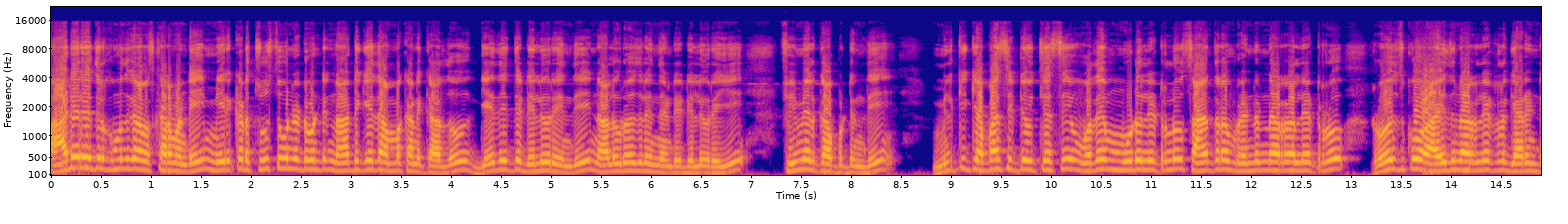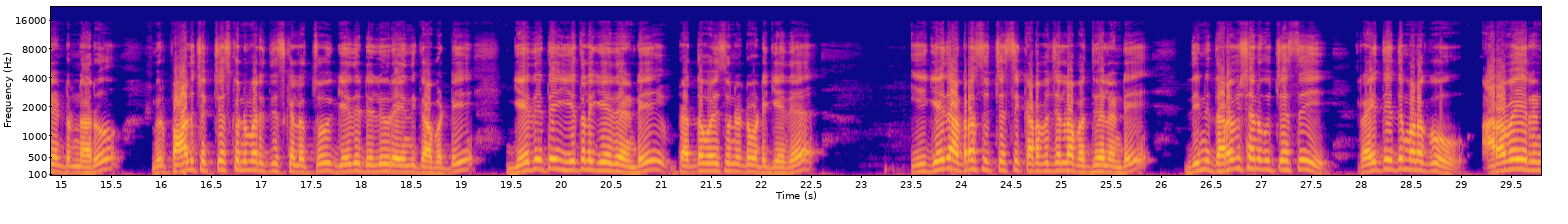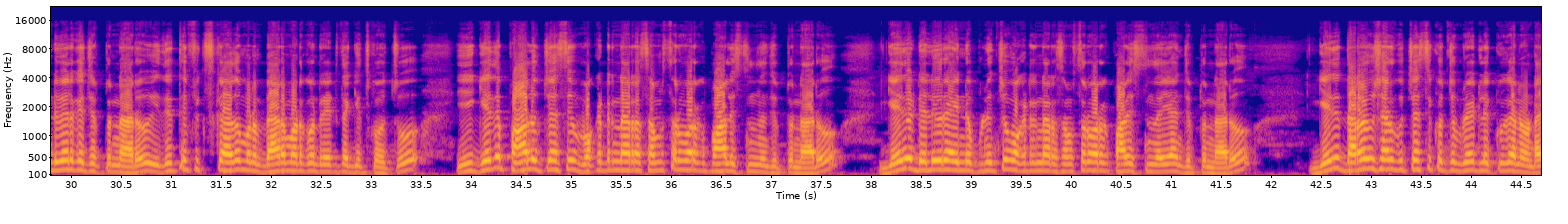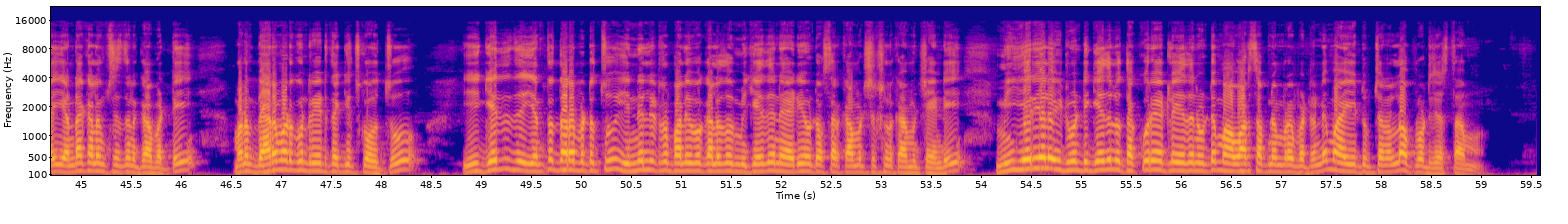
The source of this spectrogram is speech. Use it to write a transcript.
పాడే రైతులకు ముందుగా నమస్కారం అండి. మీరు ఇక్కడ చూస్తూ ఉన్నటువంటి నాటు గేదె అమ్మకానికి కాదు గేదె అయితే డెలివరీ అయింది నాలుగు రోజులు అయిందండి డెలివరీ అయ్యి ఫీమేల్ కాబుట్టింది మిల్క్ కెపాసిటీ వచ్చేసి ఉదయం మూడు లీటర్లు సాయంత్రం రెండున్నర లీటర్లు రోజుకు ఐదున్నర లీటర్లు గ్యారంటీ అంటున్నారు. మీరు పాలు చెక్ చేసుకుని మరి తీసుకెళ్ళొచ్చు గేదె డెలివరీ అయింది కాబట్టి. గేదె అయితే ఈతల గేదె అండి పెద్ద వయసు ఉన్నటువంటి గేదె. ఈ గేదె అడ్రస్ వచ్చేసి కడప జిల్లా బద్వేలండి. దీని ధర విషయానికి వచ్చేసి రైతు అయితే మనకు అరవై రెండు వేలుగా చెప్తున్నారు. ఇదైతే ఫిక్స్ కాదు మనం బేరం ఆడుకొని రేటు తగ్గించుకోవచ్చు. ఈ గేదె పాలు వచ్చేసి ఒకటిన్నర సంవత్సరం వరకు పాలు ఇస్తుందని చెప్తున్నారు. గేదె డెలివరీ అయినప్పటి నుంచి ఒకటిన్నర సంవత్సరం వరకు పాలు ఇస్తుందయ్యా అని చెప్తున్నారు. గేదె ధర విషయానికి వచ్చేసి కొంచెం రేట్లు ఎక్కువగానే ఉన్నాయి. ఎండాకాలం సీజన్ కాబట్టి మనం బేరమడుకుని రేటు తగ్గించుకోవచ్చు. ఈ గేదె ఎంత ధర పెట్టచ్చు ఎన్ని లీటర్ పాలు ఇవ్వగలదో మీకు ఏదైనా ఐడియా ఉంటే ఒకసారి కామెంట్ సెక్షన్లో కామెంట్ చేయండి. మీ ఏరియాలో ఇటువంటి గేదెలు తక్కువ రేట్లో ఏదైనా ఉంటే మా వాట్సాప్ నెంబర్ పెట్టండి మా యూట్యూబ్ ఛానల్లో అప్లోడ్ చేస్తాము.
